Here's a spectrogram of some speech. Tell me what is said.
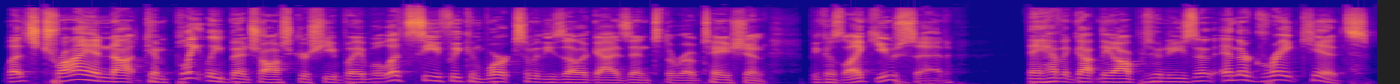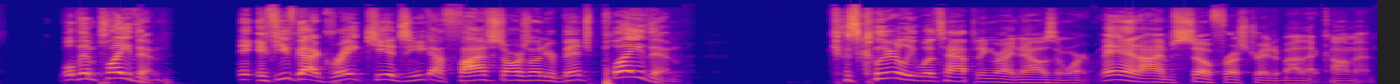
Let's try and not completely bench Oscar Tshiebwe, but let's see if we can work some of these other guys into the rotation. Because, like you said, they haven't got the opportunities and they're great kids. Well, then play them. If you've got great kids and you got five stars on your bench, play them. Because clearly what's happening right now isn't work. Man, I'm so frustrated by that comment.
